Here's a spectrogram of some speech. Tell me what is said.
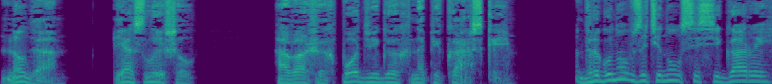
Ну да, я слышал о ваших подвигах на Пекарской. Драгунов затянулся сигарой,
